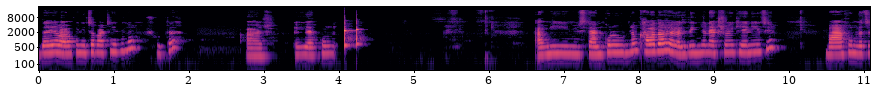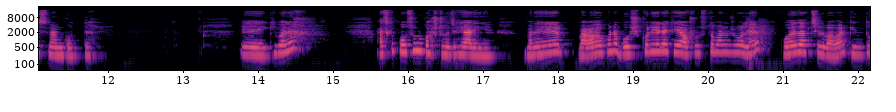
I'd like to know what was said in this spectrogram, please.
দাঁড়িয়ে বাবাকে নিচে পাঠিয়ে দিলাম শুতে। আর এই এখন আমি স্নান করে উঠলাম, খাওয়া দাওয়া হয়ে গেছে, তিনজনে একসঙ্গে খেয়ে নিয়েছি। মা এখন গেছে স্নান করতে। এ, কি বলে? আজকে প্রচুর কষ্ট হয়েছে হেয়ারিংয়ে মানে বাবাকে ওখানে বস করিয়ে রেখে অসুস্থ মানুষ বলে হয়ে যাচ্ছিল বাবার, কিন্তু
